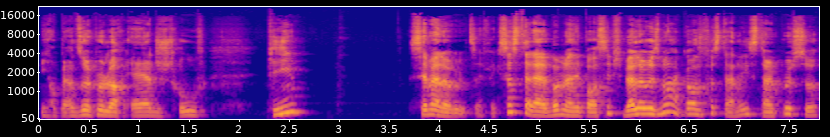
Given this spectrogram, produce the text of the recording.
ils ont perdu un peu leur edge, je trouve. Puis, c'est malheureux. Fait que ça, c'était l'album l'année passée, puis malheureusement, encore une fois, cette année, c'était un peu ça.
